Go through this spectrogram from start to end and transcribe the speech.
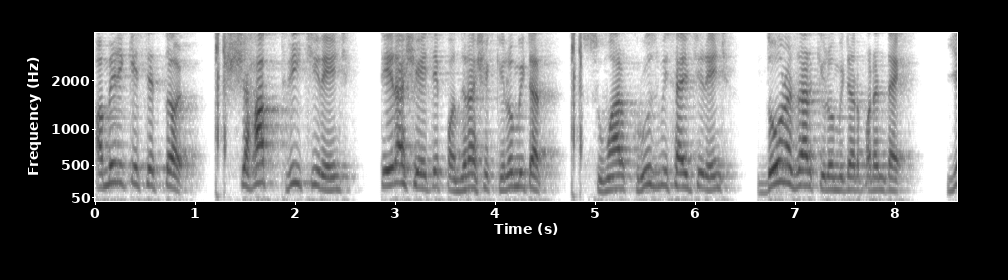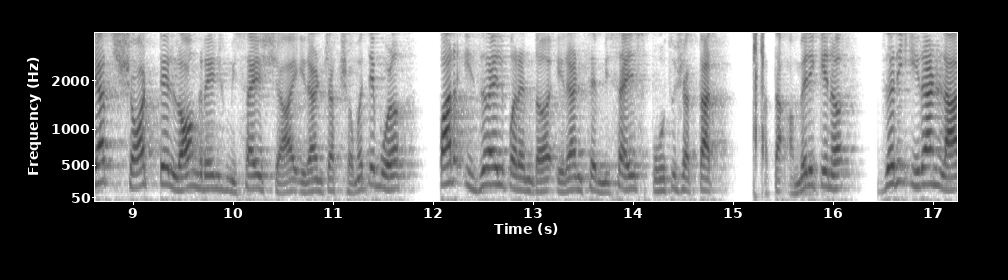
अमेरिकेचे तळ शहाब थ्रीची रेंज तेराशे ते पंधराशे किलोमीटर. सुमार क्रूज मिसाईलची रेंज दोन हजार किलोमीटरपर्यंत आहे. यात शॉर्ट ते लाँग रेंज मिसाईल्सच्या इराणच्या क्षमतेमुळं पार इस्रायलपर्यंत इराणचे मिसाईल्स पोहोचू शकतात. आता अमेरिकेनं जरी इराणला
